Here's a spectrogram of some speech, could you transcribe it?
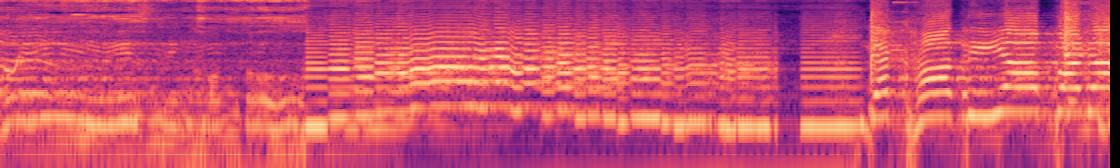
হয়েছি খাদিয়া পাড়া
